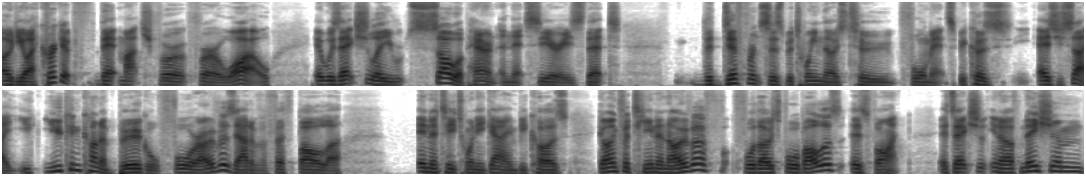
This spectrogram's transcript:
ODI cricket that much for for a while, it was actually so apparent in that series that the differences between those two formats because as you say you, you can kind of burgle four overs out of a fifth bowler in a T20 game because going for 10 and over f- for those four bowlers is fine. It's actually, you know, if Neesham,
